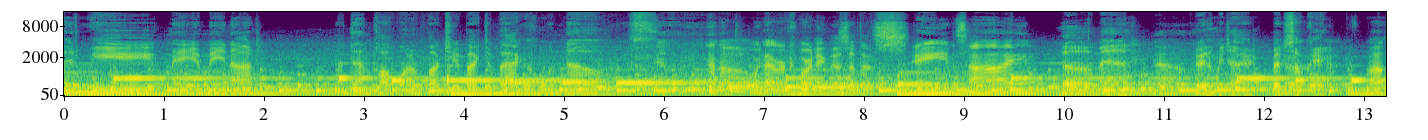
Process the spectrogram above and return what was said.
that we may or may not have done part one and part two back to back. Who knows? We're not recording this at the same time. Oh, man. No. We're going to be tired, but it's okay. Well,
